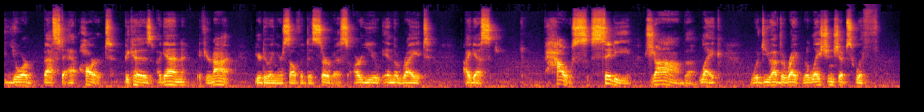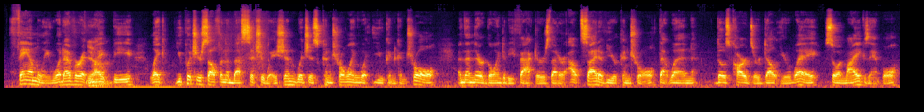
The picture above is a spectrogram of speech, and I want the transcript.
your best at heart because again, if you're not, you're doing yourself a disservice. Are you in the right I guess, house, city, job. Like, would you have the right relationships with family, whatever it Yeah. might be? Like, you put yourself in the best situation, which is controlling what you can control. And then there are going to be factors that are outside of your control that when those cards are dealt your way. So, in my example,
